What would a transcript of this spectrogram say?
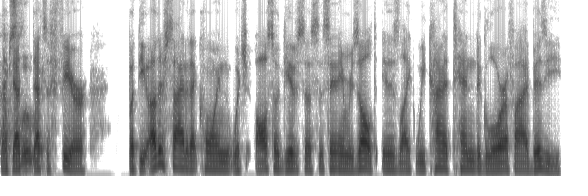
Like Absolutely. that's that's a fear. But the other side of that coin, which also gives us the same result, is like we kind of tend to glorify busy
